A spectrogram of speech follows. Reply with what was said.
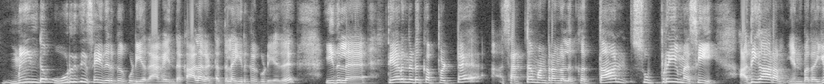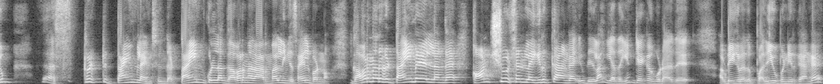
மீண்டும் உறுதி செய்திருக்கக்கூடியதாக இந்த காலகட்டத்தில் இருக்கக்கூடியது. இதில் தேர்ந்தெடுக்கப்பட்ட சட்டமன்றங்களுக்குத்தான் சுப்ரீமசி அதிகாரம் என்பதையும் ஸ்ட்ரிக்ட் டைம் லைன்ஸ் இந்த டைம்குள்ளே கவர்னராக இருந்தாலும் நீங்கள் செயல்படணும் கவர்னருக்கு டைமே இல்லைங்க. கான்ஸ்டியூஷனில் இருக்காங்க. இப்படிலாம் எதையும் கேட்கக்கூடாது. அப்படிங்கிறத பதிவு பண்ணியிருக்காங்க.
